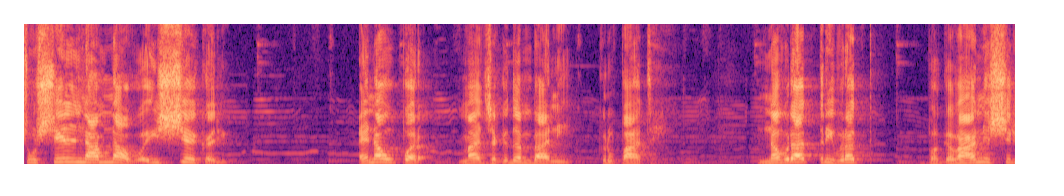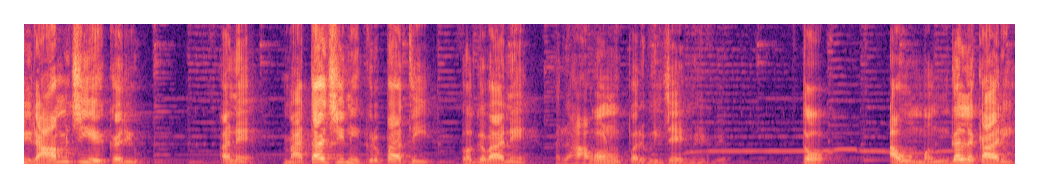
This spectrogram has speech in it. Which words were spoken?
સુશીલ નામના વૈશ્ય કર્યું. એના ઉપરમાં જગદંબાની કૃપા થઈ. નવરાત્રિ વ્રત ભગવાન શ્રી રામજીએ કર્યું અને માતાજીની કૃપાથી ભગવાને રાવણ ઉપર વિજય મેળવ્યો. તો આવું મંગલકારી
